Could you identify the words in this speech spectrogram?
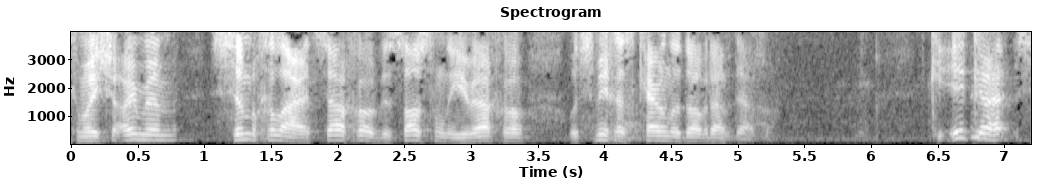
K'may Sha'imrim, Simcha La'atzecha, V'sosn Li'irecha, U'tzmichas Karen L'David Avdecha. Because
